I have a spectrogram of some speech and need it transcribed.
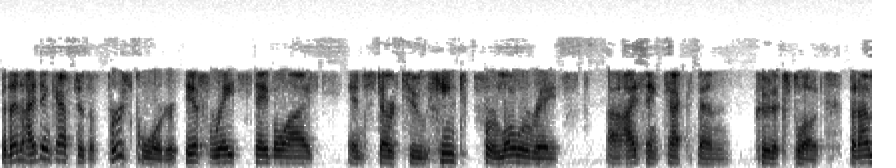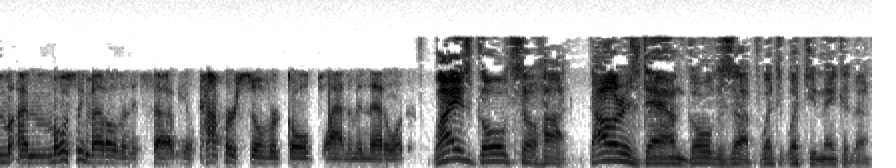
But then I think after the first quarter, if rates stabilize and start to hint for lower rates, uh, I think tech then could explode. But I'm I'm mostly metals, and it's uh, you know copper, silver, gold, platinum in that order. Why is gold so hot? Dollar is down, gold is up. What what do you make of that?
